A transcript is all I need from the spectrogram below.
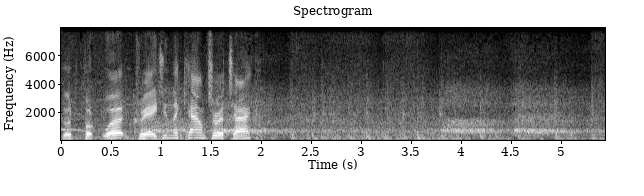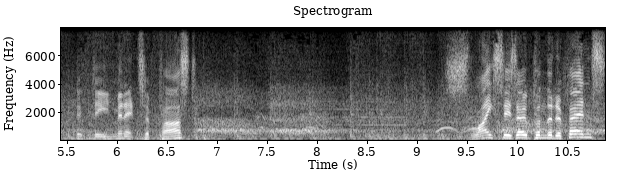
Good footwork, creating the counter-attack. 15 minutes have passed. Slices open the defence.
